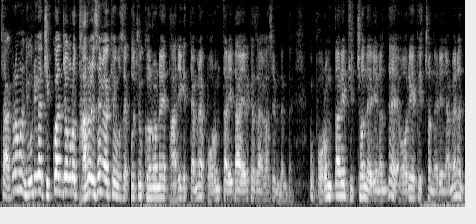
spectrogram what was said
자, 그러면 우리가 직관적으로 달을 생각해 보세요. 우주 근원의 달이기 때문에 보름달이다 이렇게 생각하시면 됩니다. 그 보름달이 비춰 내리는데 어디에 비춰 내리냐면은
